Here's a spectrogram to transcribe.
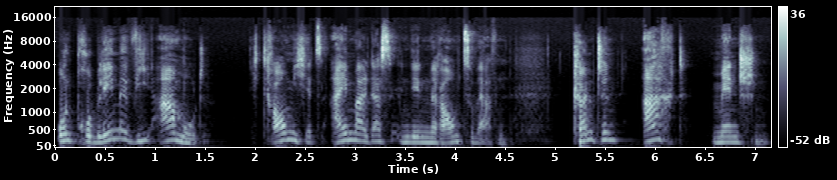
Und Probleme wie Armut, ich traue mich jetzt einmal das in den Raum zu werfen, könnten acht Menschen,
